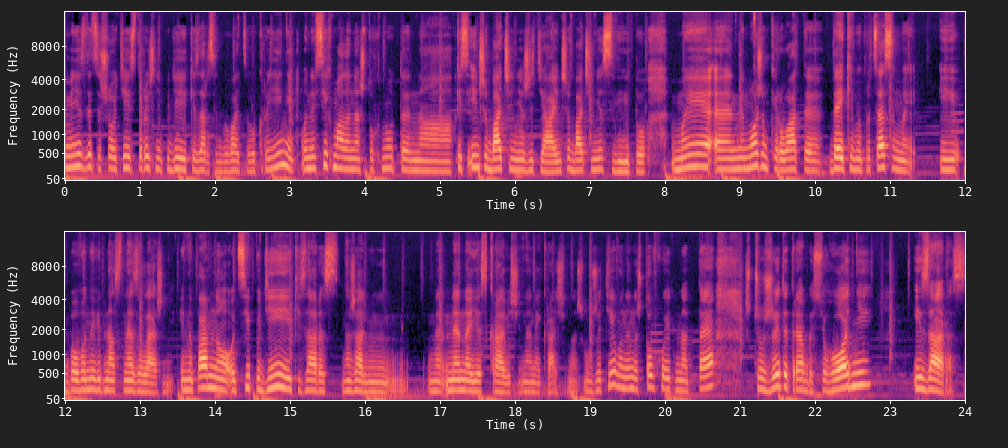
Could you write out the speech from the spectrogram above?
мені здається, що ті історичні події, які зараз відбуваються в Україні, вони всіх мали наштовхнути на якесь інше бачення життя, інше бачення світу. Ми е, не можемо керувати деякими процесами. І бо вони від нас незалежні. І напевно, оці події, які зараз, на жаль, не, не найяскравіші, не найкращі в нашому житті, вони наштовхують на те, що жити треба сьогодні і зараз.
